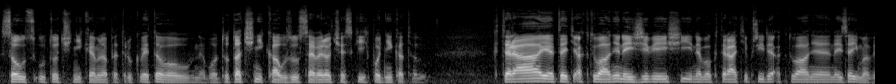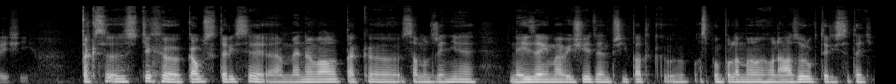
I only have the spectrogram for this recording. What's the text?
soud s útočníkem na Petru Kvitovou nebo dotační kauzu severočeských podnikatelů. Která je teď aktuálně nejživější nebo která ti přijde aktuálně nejzajímavější? Tak z těch eh, kaus, který si eh, jmenoval, tak samozřejmě nejzajímavější je ten případ, aspoň podle mého názoru, který se teď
